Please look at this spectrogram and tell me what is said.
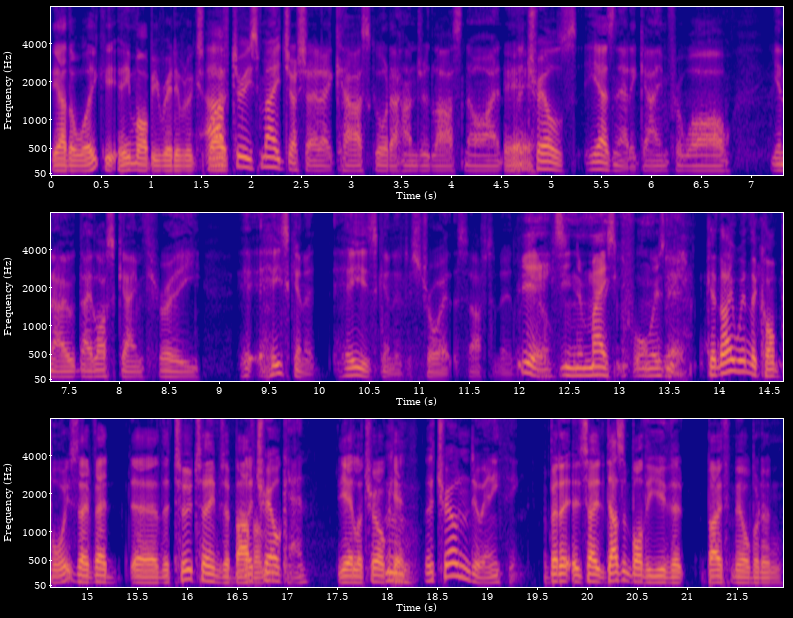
the other week. He, he might be ready to explode. After his mate Josh Addo-Carr scored 100 last night, Yeah. Latrell's, he hasn't had a game for a while. You know, they lost game three. He, he's going to he is going to destroy it this afternoon. Yeah, he's in amazing form, isn't he? Can they win the comp, boys? They've had uh, the two teams above them. Latrell can. Yeah, Latrell Mm. can. Latrell can do anything. But it, so it doesn't bother you that both Melbourne and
